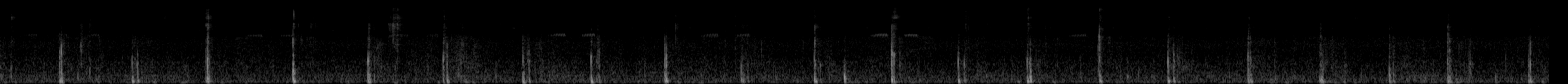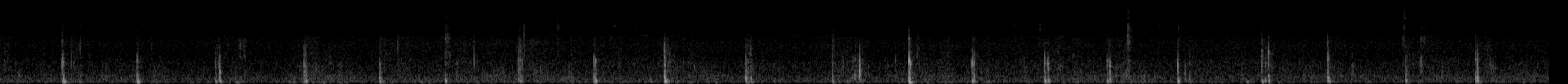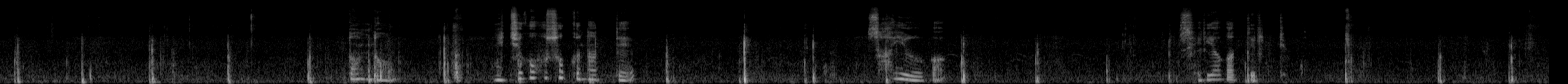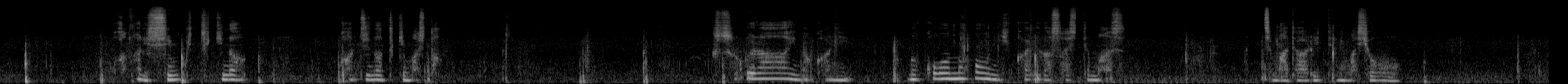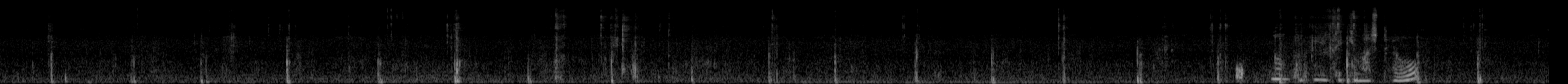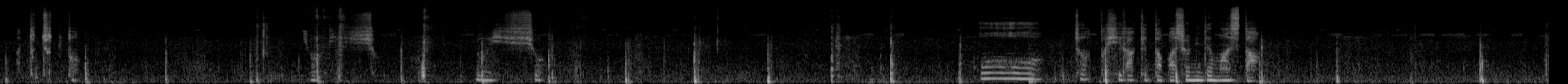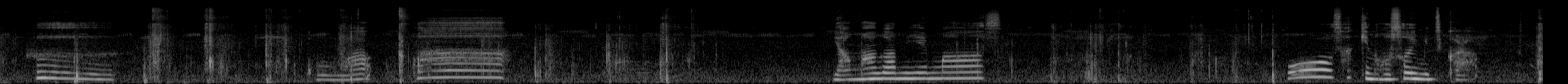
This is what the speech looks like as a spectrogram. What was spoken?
どんどん道が細くなって左右がせり上がってるっていうかかなり神秘的な感じになってきました。薄暗い中に向こうの方に光が差してます。あっちまで歩いてみましょう。見てきましたよ。あとちょっと。よいしょ。よいしょ。おーちょっと開けた場所に出ました。ふう。ここはわ山が見えます。おおさっきの細い道から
